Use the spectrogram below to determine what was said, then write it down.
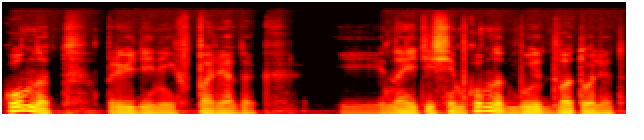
комнат, приведение их в порядок, и на эти семь комнат будет два туалета.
